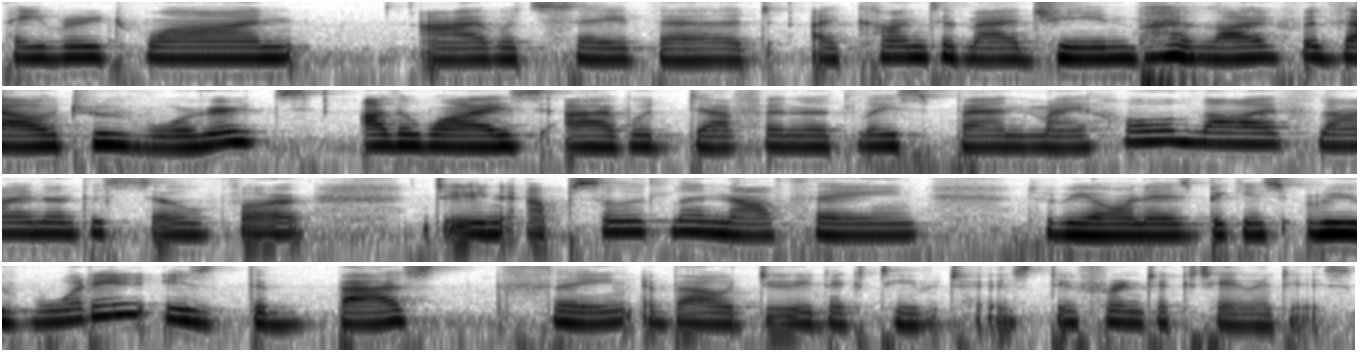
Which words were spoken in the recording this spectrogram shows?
favorite one I would say that I can't imagine my life without rewards. Otherwise, I would definitely spend my whole life lying on the sofa doing absolutely nothing, to be honest, because rewarding is the best thing about doing activities, different activities.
